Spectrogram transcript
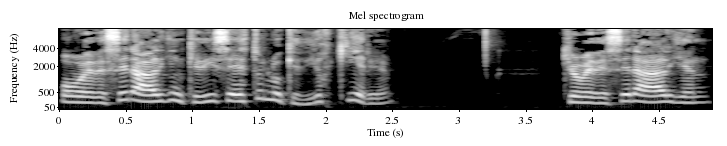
obedecer a alguien que dice esto es lo que Dios quiere que obedecer a alguien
